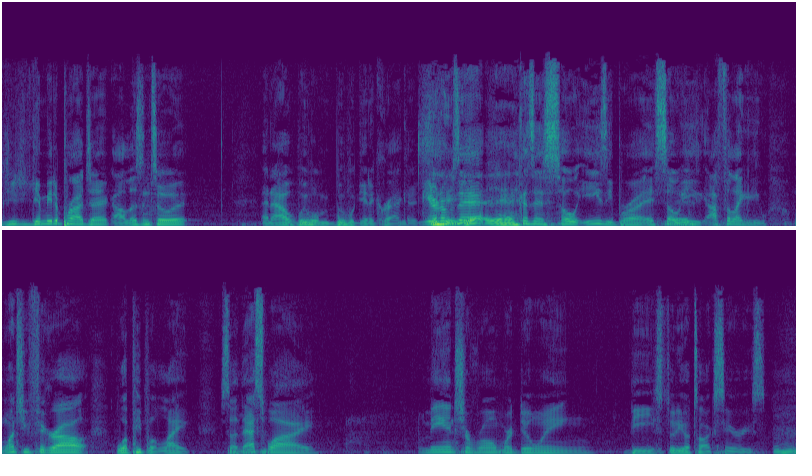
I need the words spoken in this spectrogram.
you give me the project, I'll listen to it, and I we will we will get it cracking. You know what I'm saying? Yeah, yeah. Because it's so easy, bro. It's so Yeah. easy. I feel like once you figure out what people like, so Mm-hmm. that's why me and Sharon were doing the Studio Talk series, Mm-hmm.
